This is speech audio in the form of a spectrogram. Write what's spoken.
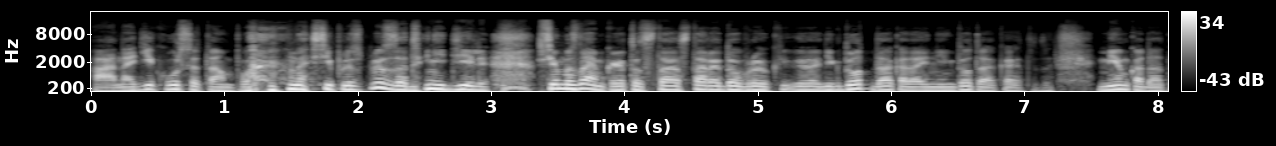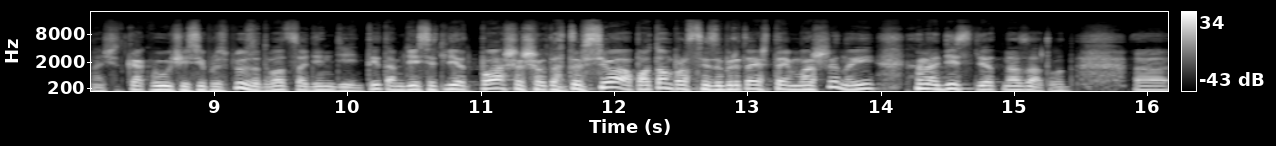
А найди курсы там на C++ за две недели. Все мы знаем, как это старый добрый анекдот, да, когда анекдот, а как это мем, когда, значит, как выучить C++ за 21 день. Ты там 10 лет пашешь вот это все, а потом просто изобретаешь тайм-машину и на 10 лет назад. Вот э,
